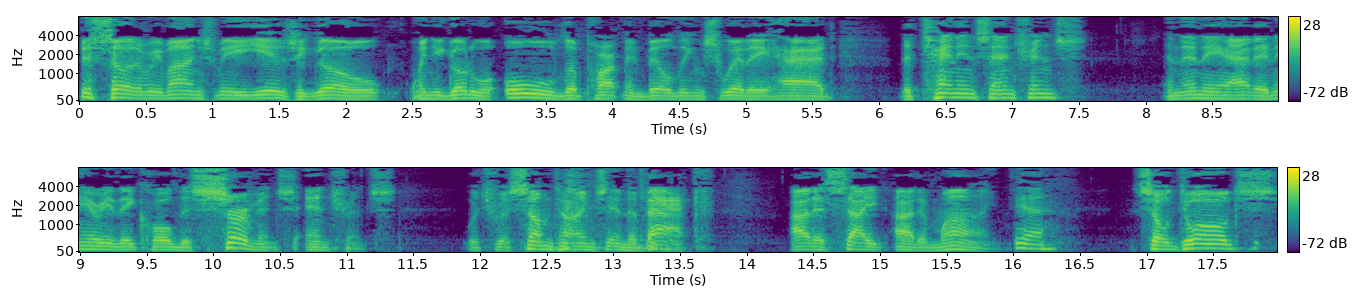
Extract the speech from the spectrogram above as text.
This sort of reminds me years ago when you go to old apartment buildings where they had the tenants entrance and then they had an area they called the servants entrance, which was sometimes in the back, out of sight, out of mind. Yeah. So dogs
